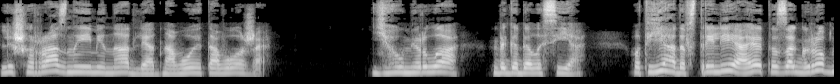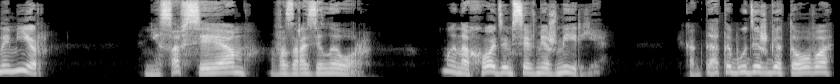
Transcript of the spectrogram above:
лишь разные имена для одного и того же. «Я умерла», — догадалась я. «От яда в стреле, а это загробный мир». «Не совсем», — возразил Эор. Мы находимся в Межмирье. И когда ты будешь готова,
